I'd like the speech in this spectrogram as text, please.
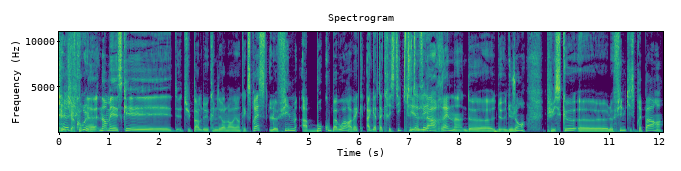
tu- tu as couru. Euh, non, mais ce qui est. Tu parles du crime de l'Orient Express. Le film a beaucoup à voir avec Agatha Christie, qui est fait. la reine de, du, du genre, puisque euh, le film qui se prépare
